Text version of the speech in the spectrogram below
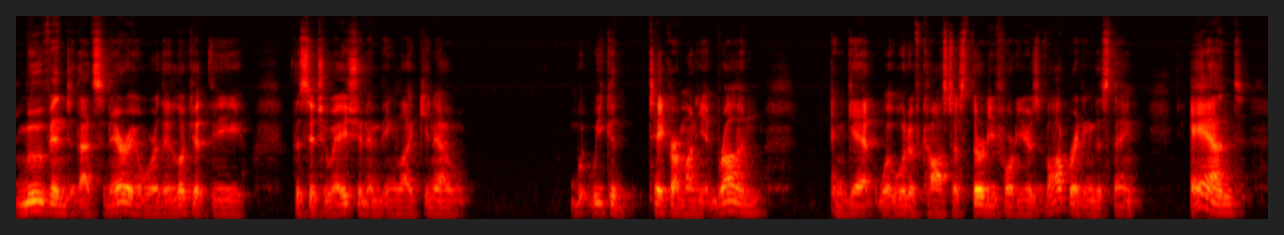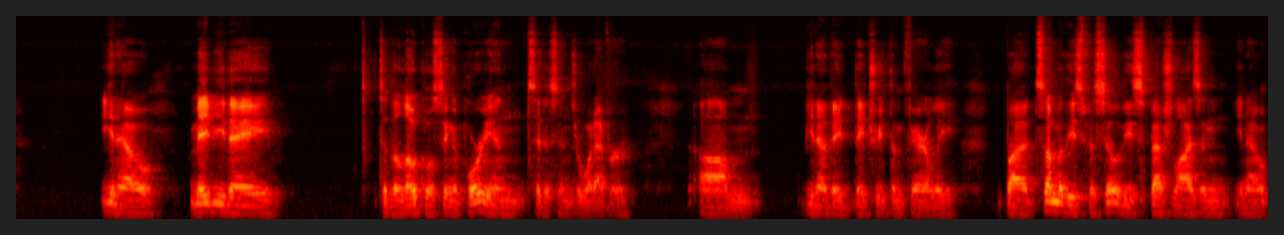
move into that scenario where they look at the the situation and being like, you know, we could take our money and run and get what would have cost us 30, 40 years of operating this thing. And, you know, maybe they, to the local Singaporean citizens or whatever, um, you know, they, they treat them fairly. But some of these facilities specialize in, you know,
